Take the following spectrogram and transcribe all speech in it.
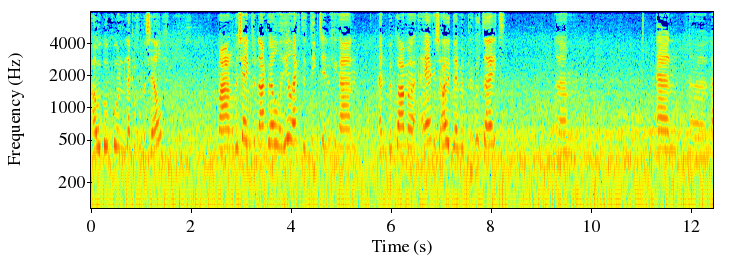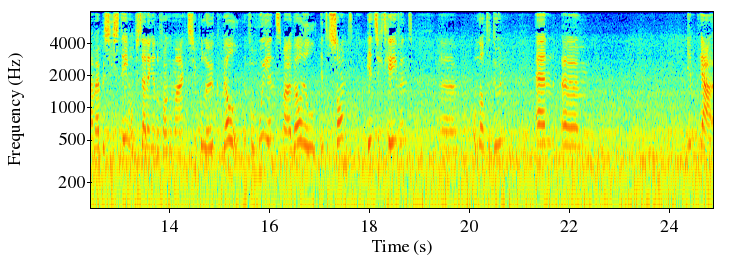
hou ik ook gewoon lekker voor mezelf. Maar we zijn vandaag wel heel erg de diepte ingegaan en we kwamen ergens uit bij mijn puberteit. Um, en uh, nou, we hebben systeemopstellingen ervan gemaakt. Superleuk. Wel vermoeiend, maar wel heel interessant inzichtgevend ehm, om dat te doen. En ja,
